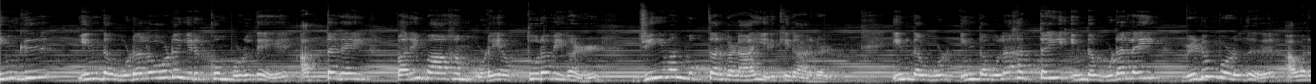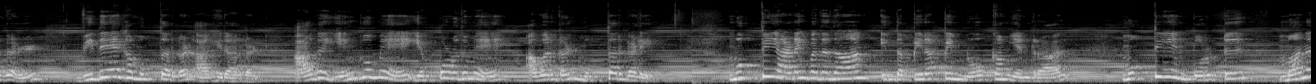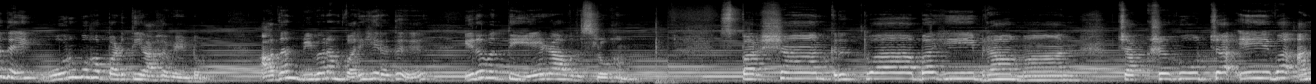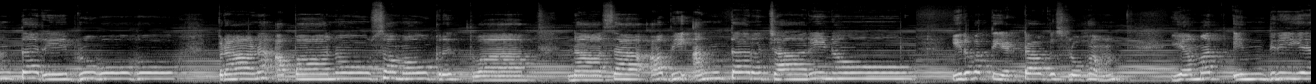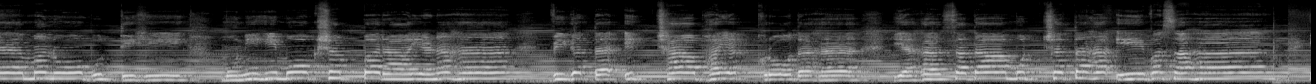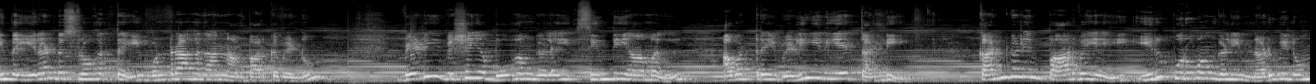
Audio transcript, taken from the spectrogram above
இங்கு இந்த உடலோடு இருக்கும் பொழுதே அத்தகை பரிபாகம் உடைய துறவிகள் ஜீவன் முக்தர்களாய் இருக்கிறார்கள். இந்த இந்த உலகத்தை இந்த உடலை விடும் பொழுது அவர்கள் விதேக முக்தர்கள் ஆகிறார்கள். ஆக எங்குமே எப்பொழுதுமே அவர்கள் முக்தர்களே முக்தி அடைவதுதான் இந்த பிறப்பின் நோக்கம் என்றால் முக்தியின் பொருட்டு மனதை ஒருமுகப்படுத்தியாக வேண்டும் அதன் விவரம் வருகிறது இருபத்தி ஏழாவது ஸ்லோகம் ஸ்பர்ஷான் கிருத்வா பஹி பிராமான் चक्षुः च एव अन्तरे भ्रुवोः प्राण अपानौ समौ कृत्वा नासा अभि अन्तरचारिणौ இருபத்தி எட்டாவது ஸ்லோகம் யமத் இந்திரிய மனோ புத்திஹி முனிஹி மோக்ஷ பராயணः विगत इच्छा भय क्रोधः யக சதா முச்சதः ஏவ சஹ இந்த இரண்டு ஸ்லோகத்தை ஒன்றாக தான் நாம் பார்க்க வேண்டும் வெளி விஷய போகங்களை சிந்தியாமல் அவற்றை வெளியிலேயே தள்ளி கண்களின் பார்வையை இரு புருவங்களின் நடுவிலும்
